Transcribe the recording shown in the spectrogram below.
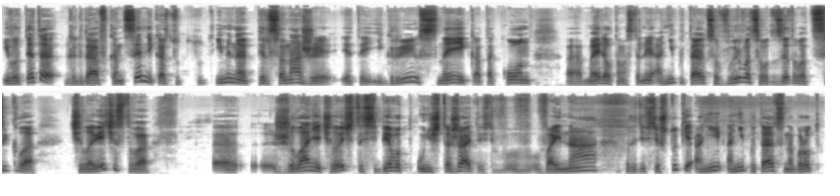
И вот это, mm-hmm. когда в конце, мне кажется, тут, тут именно персонажи этой игры, Снейк, Атакон, э, Мэрил, там остальные, они пытаются вырваться вот из этого цикла человечества, желание человечества себе вот уничтожать. То есть в, в, война, вот эти все штуки, они, они пытаются, наоборот,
